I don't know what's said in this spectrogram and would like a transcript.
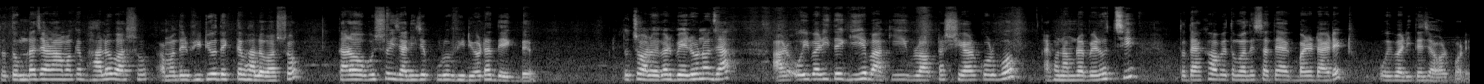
তো তোমরা যারা আমাকে ভালোবাসো, আমাদের ভিডিও দেখতে ভালোবাসো, তারা অবশ্যই জানি যে পুরো ভিডিওটা দেখবে। তো চলো, এবার বেরোনো যাক। আর ওই বাড়িতে গিয়ে বাকি ব্লগটা শেয়ার করব। এখন আমরা বেরোচ্ছি। তো দেখা হবে তোমাদের সাথে একবারে ডাইরেক্ট ওই বাড়িতে যাওয়ার পরে।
